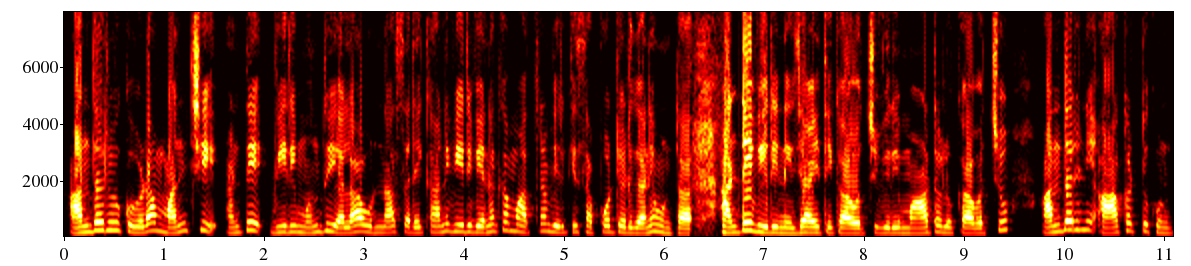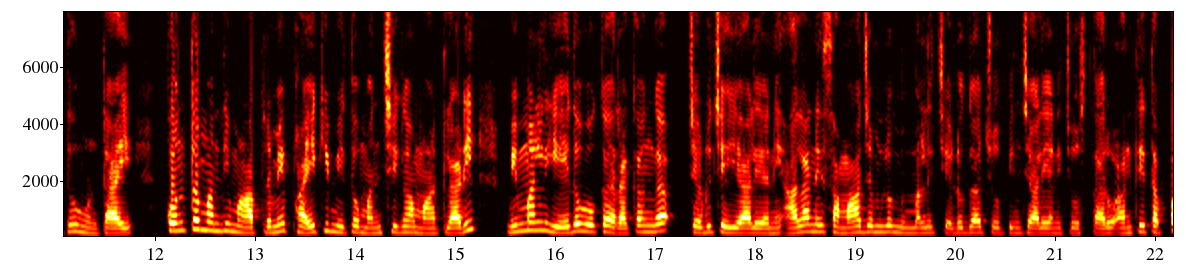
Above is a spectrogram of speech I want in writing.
అందరూ కూడా మంచి అంటే వీరి ముందు ఎలా ఉన్నా సరే కానీ వీరి వెనక మాత్రం వీరికి సపోర్టెడ్గానే ఉంటారు. అంటే వీరి నిజాయితీ కావచ్చు వీరి మాటలు కావచ్చు అందరినీ ఆకట్టుకుంటూ ఉంటాయి. కొంతమంది మాత్రమే పైకి మీతో మంచిగా మాట్లాడి మిమ్మల్ని ఏదో ఒక రకంగా చెడు చేయాలి అని. అలానే సమాజంలో మిమ్మల్ని చెడుగా చూపించాలి అని చూస్తారు. అంతే తప్ప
